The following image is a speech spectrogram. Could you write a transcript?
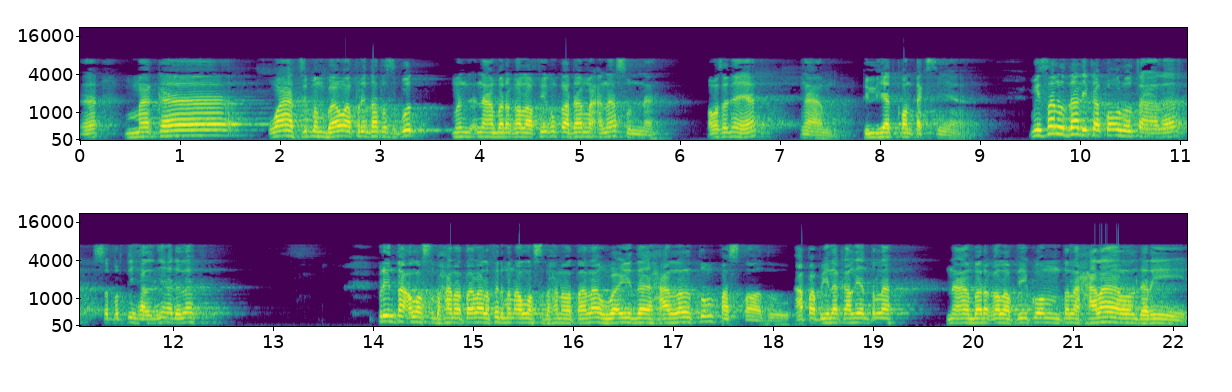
ya, maka wajib membawa perintah tersebut nah barakallahu fikum pada makna sunnah. Apa maksudnya ya? Nah, dilihat konteksnya. Misal dzalika qaulu ta'ala seperti halnya adalah perintah Allah Subhanahu wa taala firman Allah Subhanahu wa taala wa idza halaltum fastadu. Apabila kalian telah na'am barakallahu fikum telah halal dari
